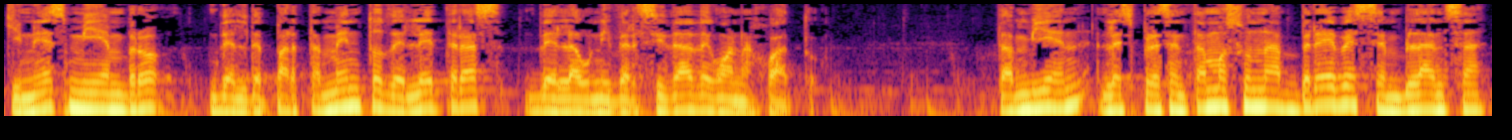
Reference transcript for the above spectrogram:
quien es miembro del Departamento de Letras de la Universidad de Guanajuato. También les presentamos una breve semblanza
